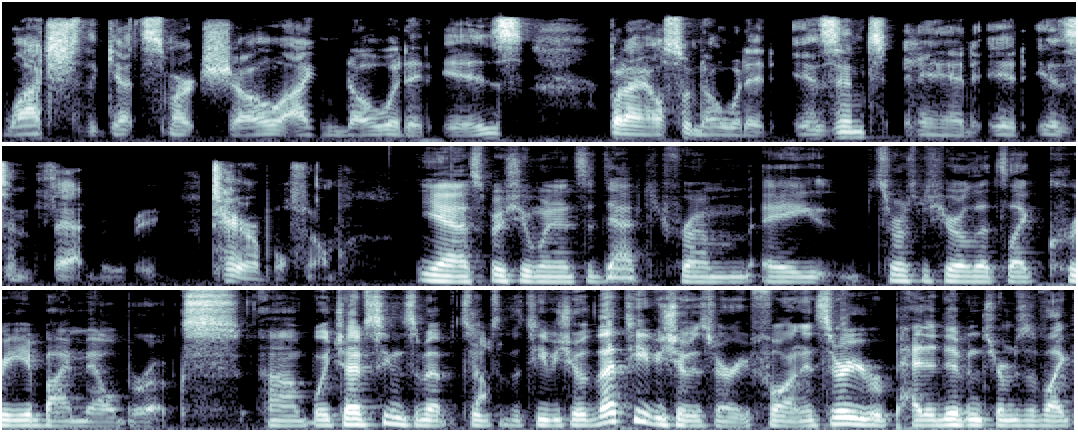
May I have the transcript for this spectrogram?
watched the Get Smart show. I know what it is, but I also know what it isn't, and it isn't that movie. Terrible film. Yeah, especially when it's adapted from a source material that's like created by Mel Brooks, uh, which I've seen some episodes of the TV show. That TV show is very fun. It's very repetitive in terms of like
